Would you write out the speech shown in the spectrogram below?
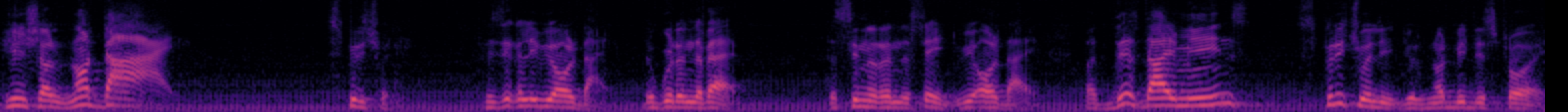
He shall not die. Spiritually. Physically, we all die. The good and the bad. The sinner and the saint. We all die. But this die means spiritually you will not be destroyed.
